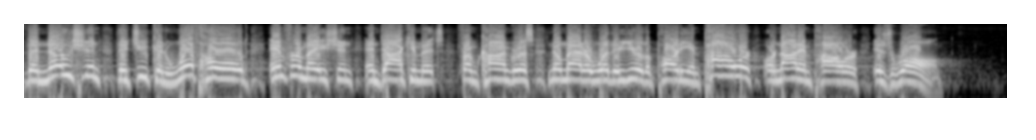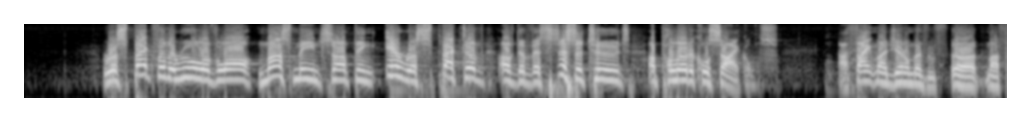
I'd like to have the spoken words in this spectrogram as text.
The notion that you can withhold information and documents from Congress, no matter whether you're the party in power or not in power, is wrong. Respect for the rule of law must mean something irrespective of the vicissitudes of political cycles. I thank my gentleman, uh, my friend.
